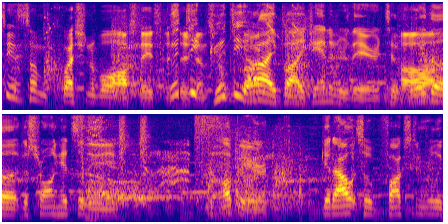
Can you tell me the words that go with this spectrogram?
Seen some questionable offstage Good, decisions. good from DI by Janitor there to uh, avoid Aw. the, the strong hits of the, the up air. Get out so Fox can really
